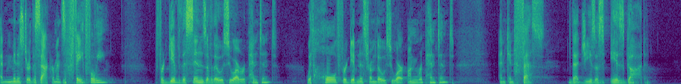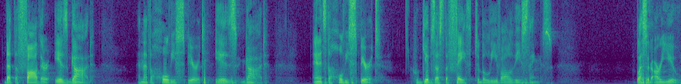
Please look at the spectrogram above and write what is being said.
administer the sacraments faithfully, forgive the sins of those who are repentant, withhold forgiveness from those who are unrepentant, and confess that Jesus is God, that the Father is God, and that the Holy Spirit is God. And it's the Holy Spirit who gives us the faith to believe all these things. Blessed are you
